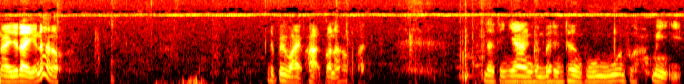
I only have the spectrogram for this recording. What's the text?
นายจะได้อยู่นะเนาะเดี๋ยวไปไหว้พระก่อนนะครับเดี๋ยวจะย่างขึ้นไปถึงเทิงพูนพูนมีอีก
